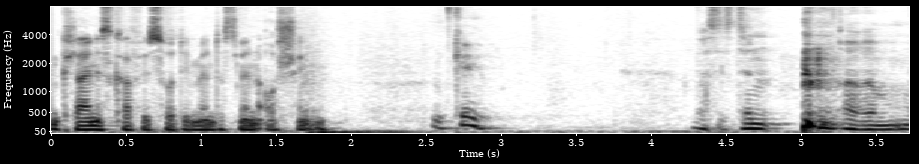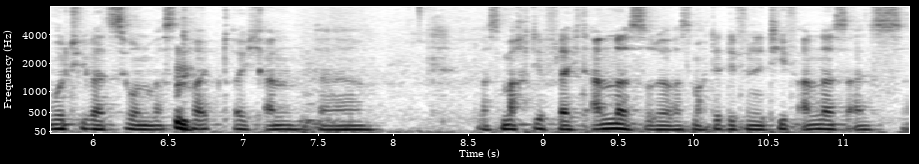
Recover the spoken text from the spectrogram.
ein kleines Kaffeesortiment, das wir dann ausschenken. Okay. Was ist denn eure Motivation? Was treibt euch an? Äh, was macht ihr vielleicht anders oder was macht ihr definitiv anders als äh,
